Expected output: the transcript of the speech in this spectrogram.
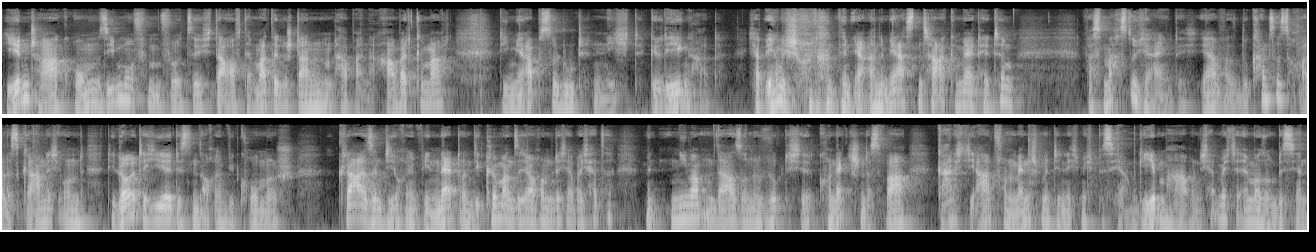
jeden Tag um 7.45 Uhr da auf der Matte gestanden und habe eine Arbeit gemacht, die mir absolut nicht gelegen hat. Ich habe irgendwie schon an, den, an dem ersten Tag gemerkt, hey Tim, was machst du hier eigentlich? Ja, du kannst es doch alles gar nicht. Und die Leute hier, die sind auch irgendwie komisch. Klar sind die auch irgendwie nett und die kümmern sich auch um dich, aber ich hatte mit niemandem da so eine wirkliche Connection. Das war gar nicht die Art von Mensch, mit denen ich mich bisher umgeben habe. Und ich habe mich da immer so ein bisschen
